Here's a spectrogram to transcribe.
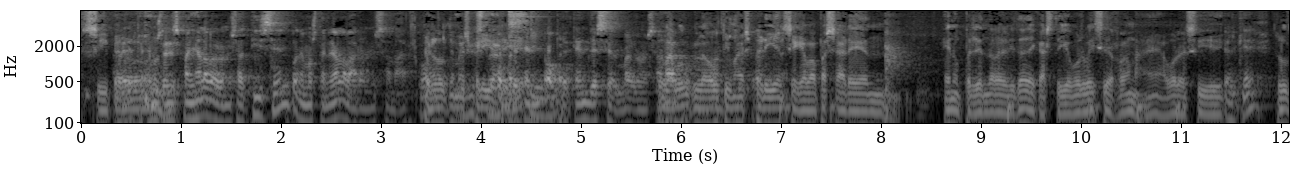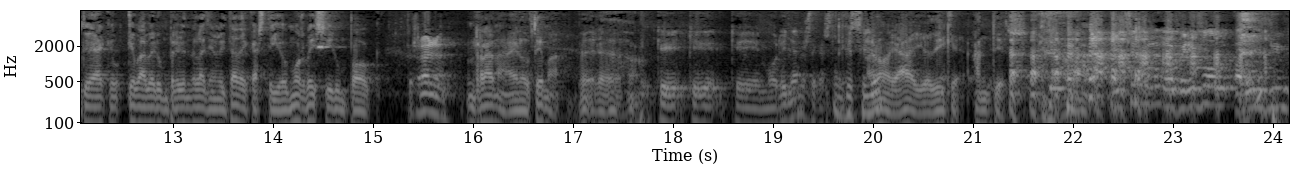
Sí, pero... Tenemos en España la baronesa Thyssen, podemos tener a la baronesa Marco. Pero la última experiencia... O pretende, ser baronesa Marco. La, última experiencia que va a pasar en, en un presidente de la Generalitat de Castelló mos ser rana, eh? a veure si... El què? L'últim que, que va haver un president de la Generalitat de Castelló mos ser un poc Rana. Rana en el tema. Era... Que, que, que Morella no es de Castelló. Ah, no, ja, jo dic antes. Això se refereix a l'últim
